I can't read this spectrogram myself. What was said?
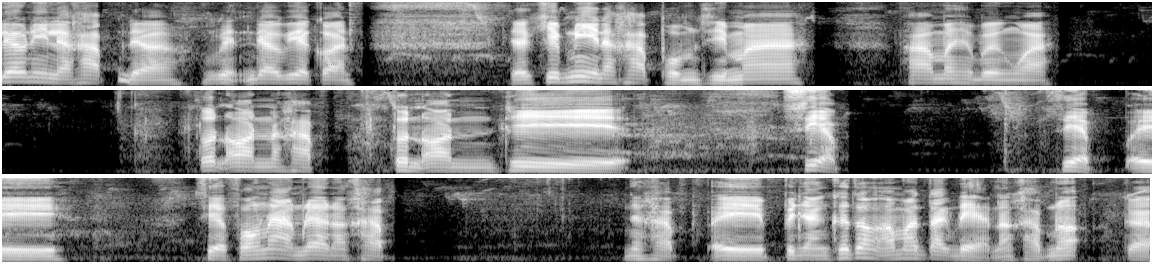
เร็วๆนี่แหละครับเดี๋ยวเดี๋ยวเวียกก่อน เดี๋ยวคลิปนี้นะครับ ผมสิมาพามาให้เบิ่งว่า ต้นอ่อนนะครับ ต้นอ่อนที่เสียบเสียบไอเสียฟองน้ำแล้วนะครับนะครับไอเป็นยังคือต้องเอามาตากแดดนะครับเนาะกับ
